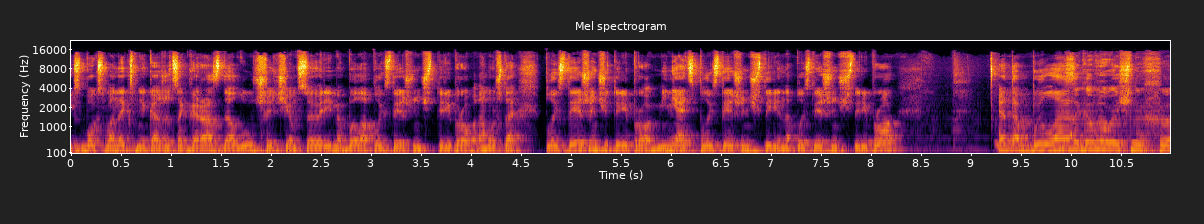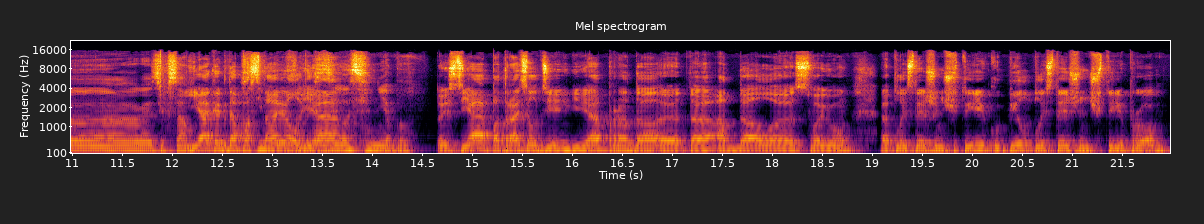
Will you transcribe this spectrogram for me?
Xbox One X, мне кажется, гораздо лучше, чем в свое время была PlayStation 4 Pro. Потому что PlayStation 4 Pro, менять PlayStation 4 на PlayStation 4 Pro это было... Безоговорочных э, этих самых... Я когда поставил, я... сделать не был. То есть я потратил деньги, я продал, это, отдал э, свою э, PlayStation 4, купил PlayStation 4 Pro,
